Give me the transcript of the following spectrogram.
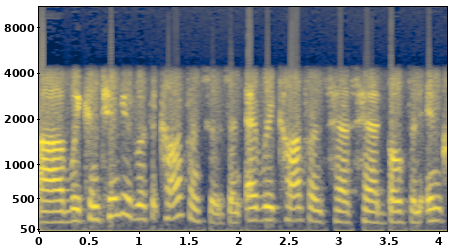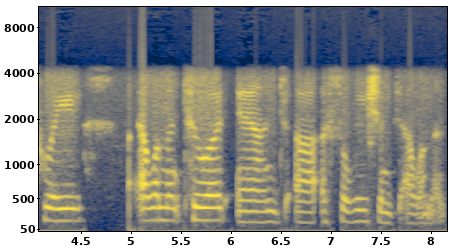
uh, we continued with the conferences, and every conference has had both an inquiry element to it and uh, a solutions element.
